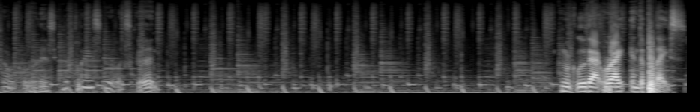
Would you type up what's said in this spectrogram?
So we'll glue this into place. Ooh, it looks good. And we'll glue that right into place.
